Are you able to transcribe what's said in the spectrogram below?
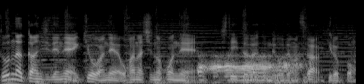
どんな感じでね今日はねお話の方ねしていただくんでございますか？ヒロポン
